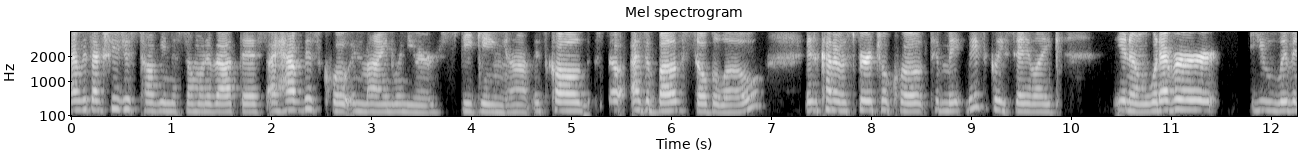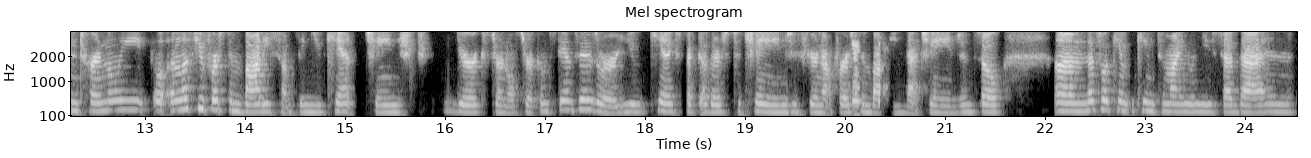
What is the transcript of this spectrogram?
I was actually just talking to someone about this. I have this quote in mind when you're speaking. Uh, it's called "So as above, so below." It's kind of a spiritual quote to ma- basically say, like, you know, whatever you live internally, well, unless you first embody something, you can't change your external circumstances, or you can't expect others to change if you're not first embodying that change. And so, um, that's what came, came to mind when you said that. And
